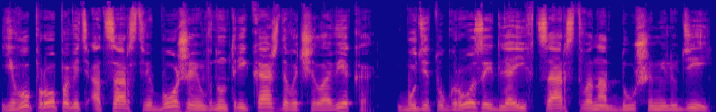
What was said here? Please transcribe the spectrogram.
Его проповедь о Царстве Божием внутри каждого человека будет угрозой для их царства над душами людей,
